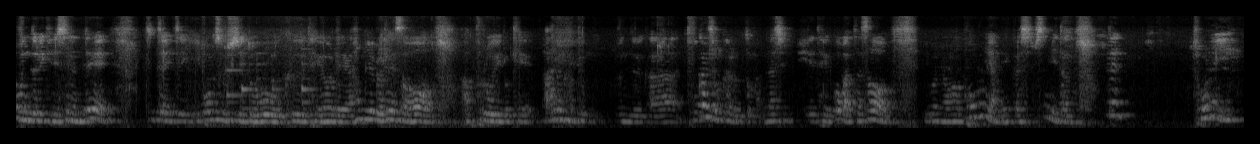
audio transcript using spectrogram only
분들이 계시는데 진짜 이제 이범수 씨도 그 대열에 합류를 해서 앞으로 이렇게 많은 감독분들과 두 가지 역할로 또 만나시게 될 것 같아서 이번 영화 포문이 아닐까 싶습니다. 근데 저는 이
